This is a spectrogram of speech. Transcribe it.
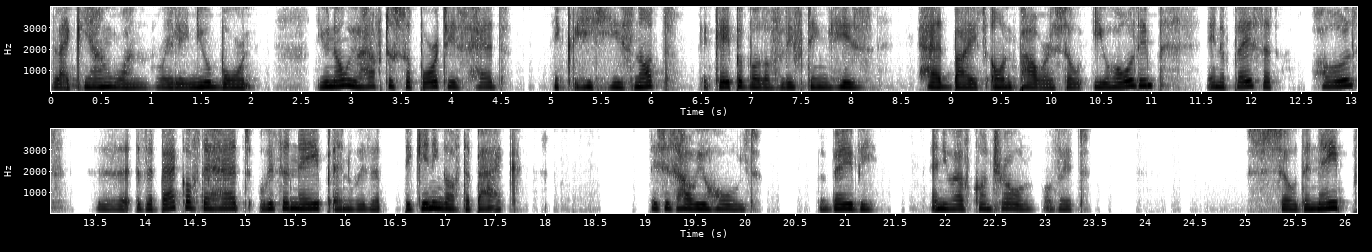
like young one, really newborn, you know, you have to support his head. He, he, he's not capable of lifting his head by its own power. So you hold him in a place that holds the, the back of the head with the nape and with the beginning of the back. This is how you hold the baby and you have control of it. So the nape,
